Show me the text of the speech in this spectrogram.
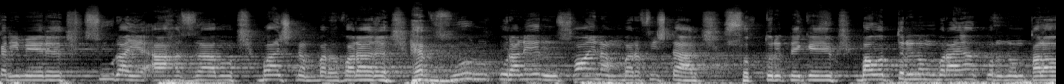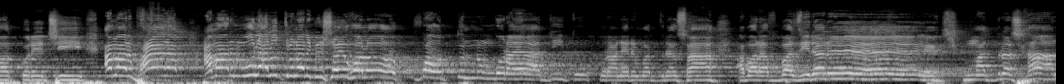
করিমের সুরায় আহজাব বাইশ নম্বর ফরার হেফজুল কোরআনের ছয় নম্বর ফিস্টার সত্তর থেকে বাহাত্তর নম্বর আয়াত পর্যন্ত তালাওয়াত করেছি। আমার ভাইয়ারা আমার মূল আলোচনার বিষয় হলো বাহাত্তর নম্বর আয়াত যেহেতু কোরআনের মাদ্রাসা। আবার আব্বা জিরারে মাদ্রাসার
